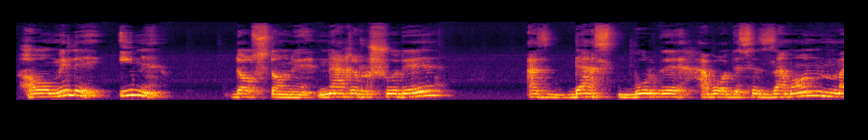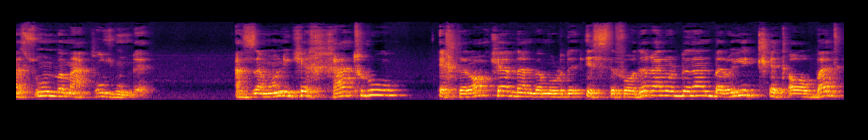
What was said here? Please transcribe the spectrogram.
حامل این داستان نقل شده از دست برد حوادث زمان مسون و محفوظ مونده. از زمانی که خط رو اختراع کردن و مورد استفاده قرار دادن برای کتابت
